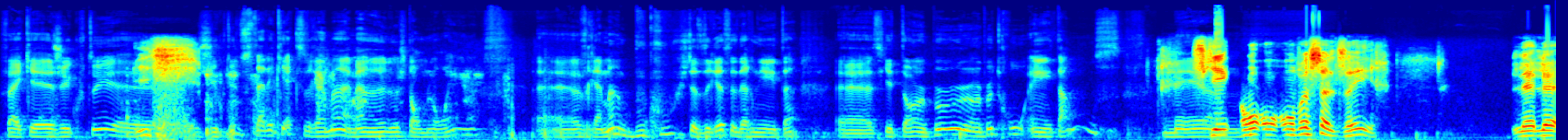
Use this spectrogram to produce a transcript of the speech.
Fait que euh, j'ai écouté, euh, j'ai écouté du Static X vraiment. Man, là, je tombe loin. vraiment beaucoup, je te dirais, ces derniers temps. Ce qui est un peu, un peu trop intense. Mais, Ce qui est, on, on- on va se le dire, le, le,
